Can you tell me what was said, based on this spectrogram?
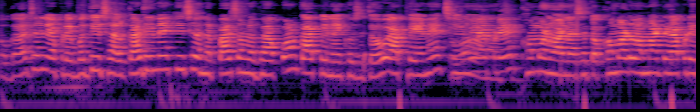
તો ગાજરની આપણે બધી છાલ કાઢી નાખી છે અને પાછળનો ભાગ પણ કાપી નાખ્યો છે? તો હવે આપણે એને છીણવા આપણે ખમણવાના છે. તો ખમણવા માટે આપણે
